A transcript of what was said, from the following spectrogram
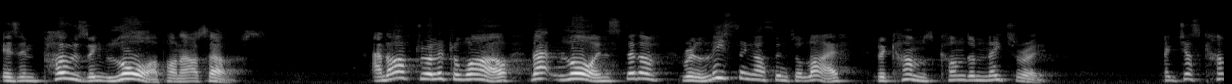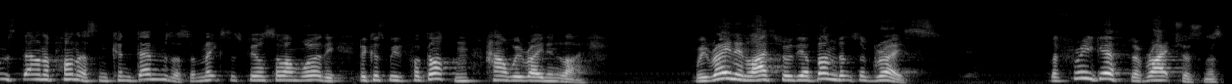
is imposing law upon ourselves. And after a little while, that law, instead of releasing us into life, becomes condemnatory. It just comes down upon us and condemns us and makes us feel so unworthy because we've forgotten how we reign in life. We reign in life through the abundance of grace. The free gift of righteousness,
